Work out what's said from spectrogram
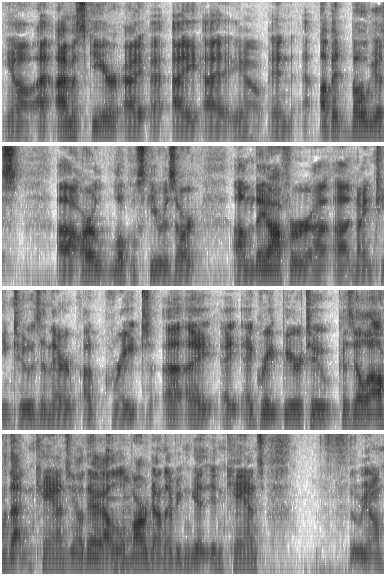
you know, I, I'm a skier. I, I, I, you know, and up at Bogus, uh, our local ski resort, um, they offer uh, uh, 19.2s, and they're a great, uh, a, a, great beer too, because they'll offer that in cans. You know, they got a little bar down there. But you can get it in cans. th- You know,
